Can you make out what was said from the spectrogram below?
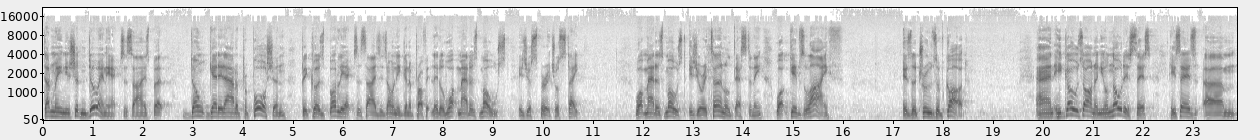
Doesn't mean you shouldn't do any exercise, but don't get it out of proportion because bodily exercise is only going to profit little. What matters most is your spiritual state. What matters most is your eternal destiny. What gives life is the truths of God. And he goes on, and you'll notice this. He says, um,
